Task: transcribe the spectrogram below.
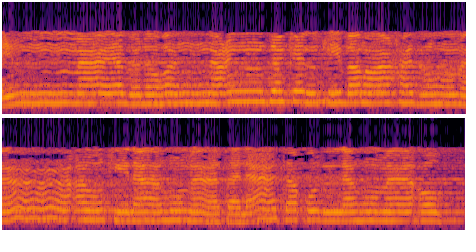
إما يبلغن عندك الكبر أحدهما أو كلاهما فلا تقل لهما أف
